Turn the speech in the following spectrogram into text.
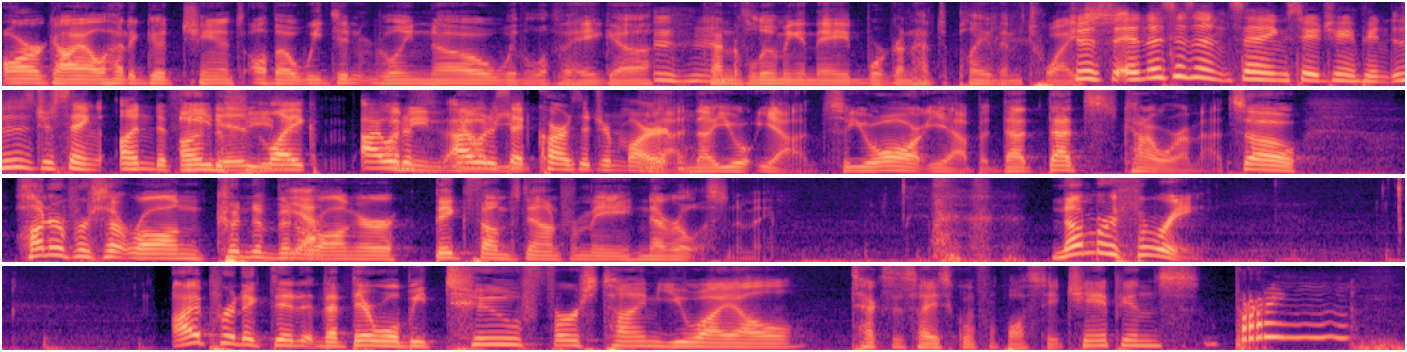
Argyle had a good chance, although we didn't really know with La Vega kind of looming, and they were going to have to play them twice. Mm-hmm. Just and this isn't saying state champion. This is just saying undefeated. Undefeated. Like I I would have, mean, I would have said Carthage and Mart. Yeah, no, you yeah. So you are yeah, but that that's kind of where I'm at. So, hundred percent wrong. Couldn't have been Yeah. wronger. Big thumbs down for me. Never listen to me. Number three. I predicted that there will be two first-time UIL Texas high school football state champions, Bring.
